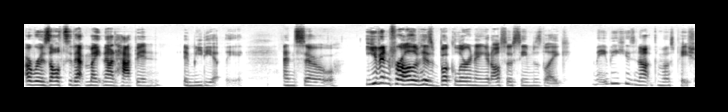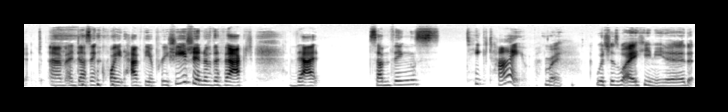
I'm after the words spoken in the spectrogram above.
a result that might not happen immediately. And so, even for all of his book learning, it also seems like maybe he's not the most patient um, and doesn't quite have the appreciation of the fact that some things take time. Right. Which is why he needed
